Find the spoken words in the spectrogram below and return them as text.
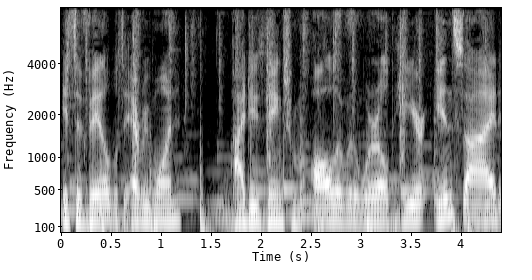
It's available to everyone. I do things from all over the world here inside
